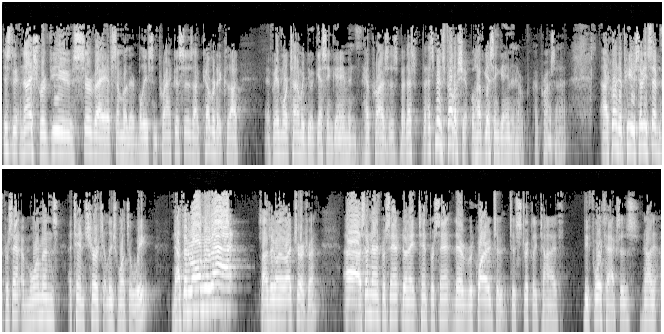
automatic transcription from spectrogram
is a nice review survey of some of their beliefs and practices. I covered it because I, if we had more time, we'd do a guessing game and have prizes. But that's that's men's fellowship. We'll have guessing game and have a, a prize on that. Uh, according to Pew, 77% of Mormons attend church at least once a week. Nothing wrong with that, as long as they're going to the right church, right? Uh, 79% donate 10%. They're required to, to strictly tithe before taxes. Now,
